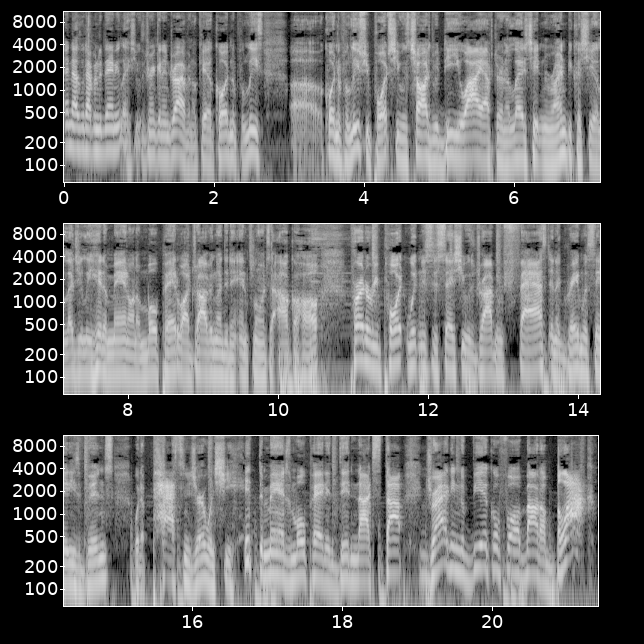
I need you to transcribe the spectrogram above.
And that's what happened to DaniLeigh. She was drinking and driving. Okay, according to police, uh, according to police reports, she was charged with DUI after an alleged hit and run because she allegedly hit a man on a moped while driving under the influence of alcohol. Per the report, witnesses said she was driving fast in a gray Mercedes Benz with a passenger when she hit the man's moped and did not stop, dragging the vehicle for about a block.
